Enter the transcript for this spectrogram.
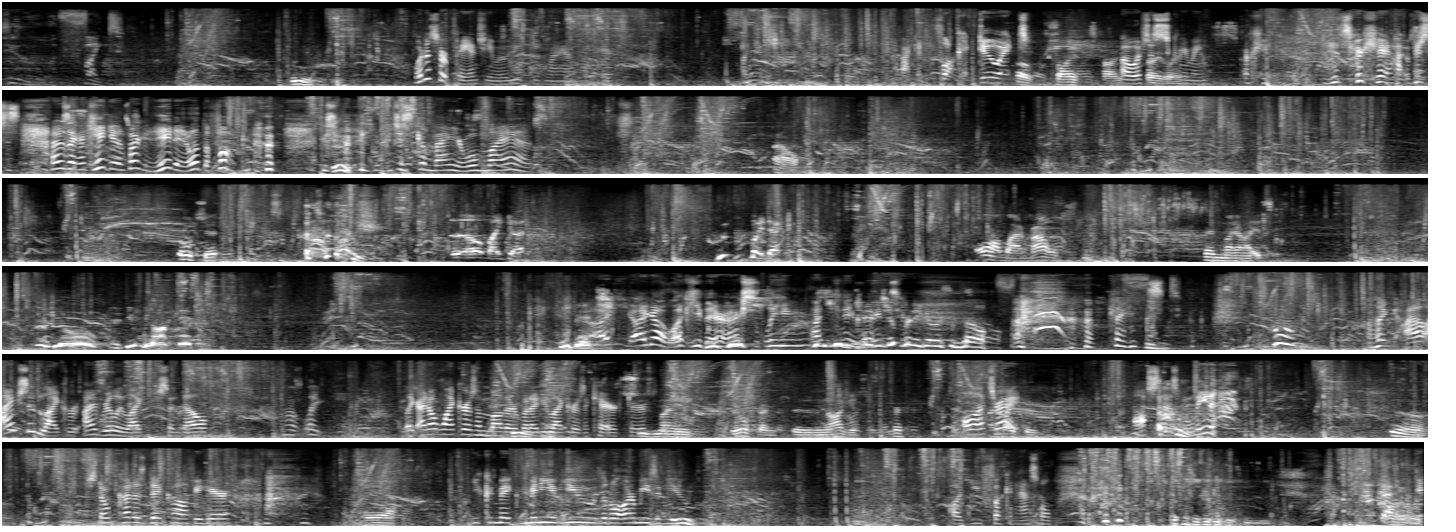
Two, fight. Ooh. What is her banshee move? You kick my ass out I can fucking do it! Oh, sorry. sorry. Oh, it's just sorry, screaming. Okay. It's okay. I was just, I was like, I can't get a fucking hit in. What the fuck? I just come back here whooping my ass. Ow. Oh shit. Oh my god. My neck. Oh my mouth. And my eyes. No! You blocked it! You bitch! I, I got lucky there, actually. I didn't even mean You're pretty good with some bells. Thanks. I think I actually like her. I really like Sindel. Like, like I don't like her as a mother, but I do like her as a character. She's my girlfriend in August, remember? Oh, that's right. Austin is Mileena. Oh. Just don't cut his dick off, you hear? Yeah. You can make many of you, little armies of you. Oh, you fucking asshole.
